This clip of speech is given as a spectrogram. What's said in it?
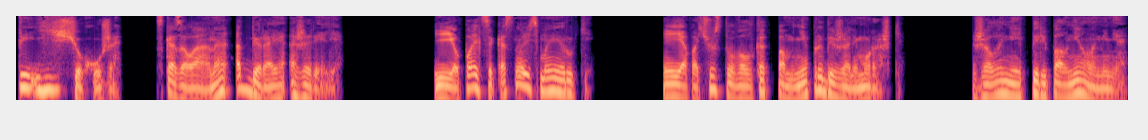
«Ты еще хуже», — сказала она, отбирая ожерелье. Ее пальцы коснулись моей руки. И я почувствовал, как по мне пробежали мурашки. Желание переполняло меня,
